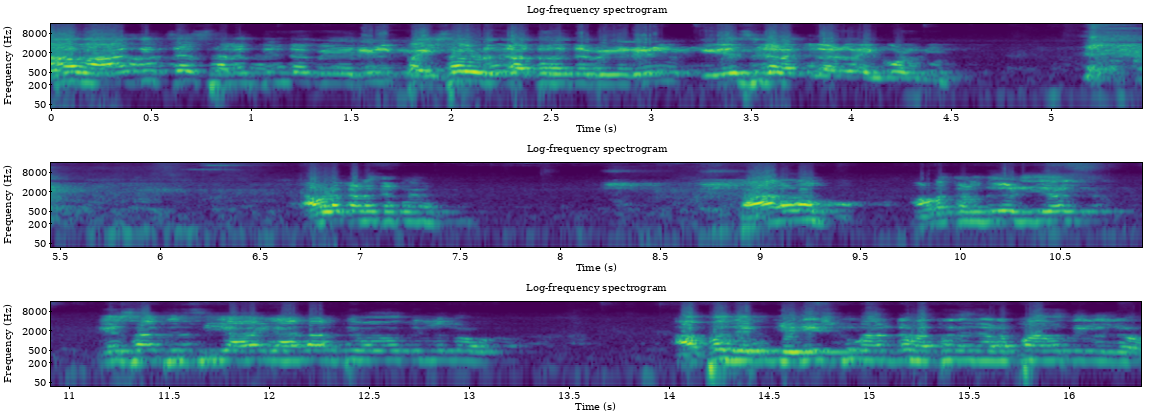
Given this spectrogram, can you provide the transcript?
ആ വാങ്ങിച്ച സ്ഥലത്തിന്റെ പേരിൽ പൈസ കൊടുക്കാത്തതിന്റെ പേരിൽ കേസ് കിടക്കുകയാണ് ഹൈക്കോടതിയിൽ അവിടെ കിടക്കട്ടെ? കാരണം അവിടെ കിടന്നു കഴിഞ്ഞാൽ K S R T C ആ യാഥാർത്ഥ്യമാകത്തില്ലല്ലോ അപ്പൊ ജഗീഷ് കുമാറിന്റെ പദ്ധതി നടപ്പാകത്തില്ലല്ലോ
